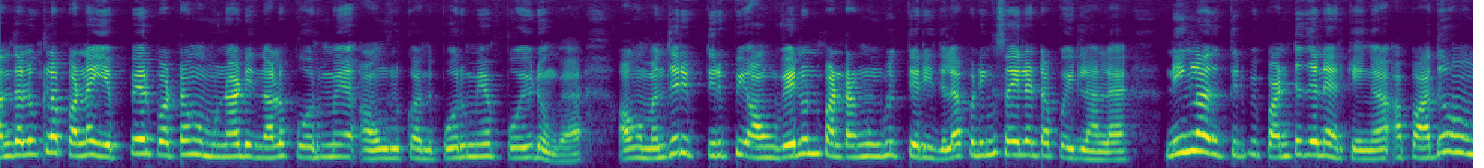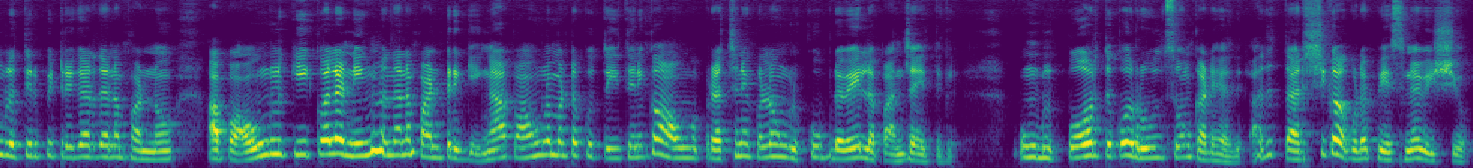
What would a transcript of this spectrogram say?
அந்த அளவுக்குலாம் பண்ணால் எப்பேற்பட்டவங்க முன்னாடி இருந்தாலும் பொறுமையாக அவங்களுக்கு அந்த பொறுமையாக போயிடுங்க. அவங்க மஞ்சரி திருப்பி அவங்க வேணும்னு பண்ணுறாங்க உங்களுக்கு தெரியுதுல்ல அப்போ நீங்கள் சைலண்ட்டாக போயிடலாம்ல. நீங்களும் அதை திருப்பி பண்ணிட்டு தானே இருக்கீங்க. அப்போ அதுவும் அவங்கள திருப்பி ட்ரிகர் தானே பண்ணும். அப்போ அவங்களுக்கு ஈக்குவலாக நீங்களும் தானே பண்ணிருக்கீங்க அப்போ அவங்கள மட்டும் குத்து இத்தனைக்கும் அவங்க பிரச்சனைக்குள்ளே உங்களுக்கு கூப்பிடவே இல்லை பஞ்சாயத்துக்கு. உங்களுக்கு போகிறதுக்கும் ரூல்ஸும் கிடையாது. அது தர்ஷிகா கூட பேசின விஷயம்.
